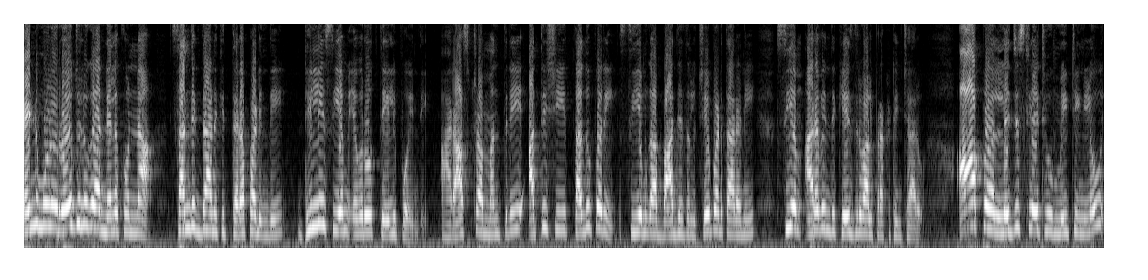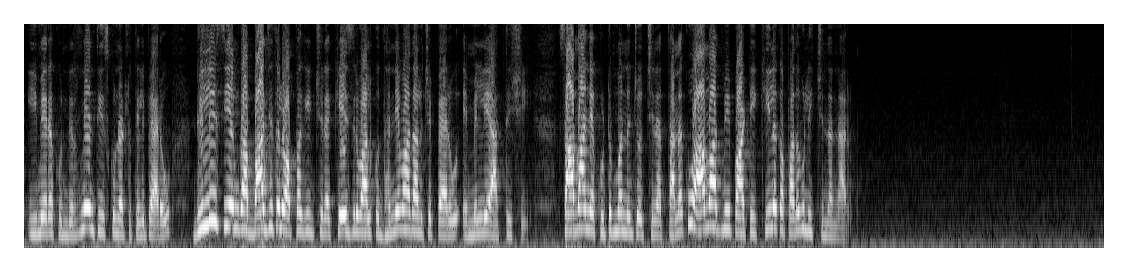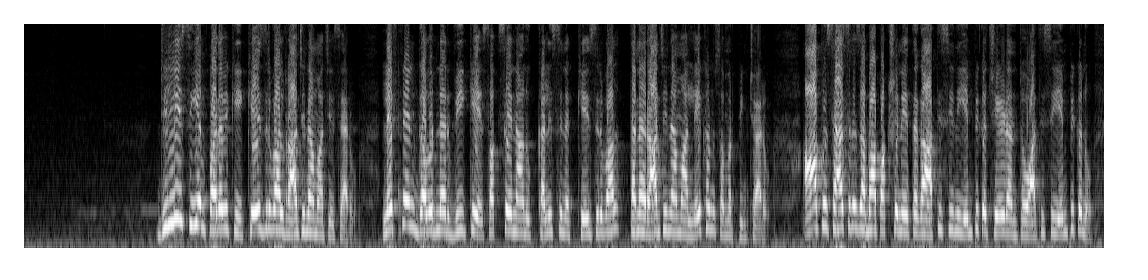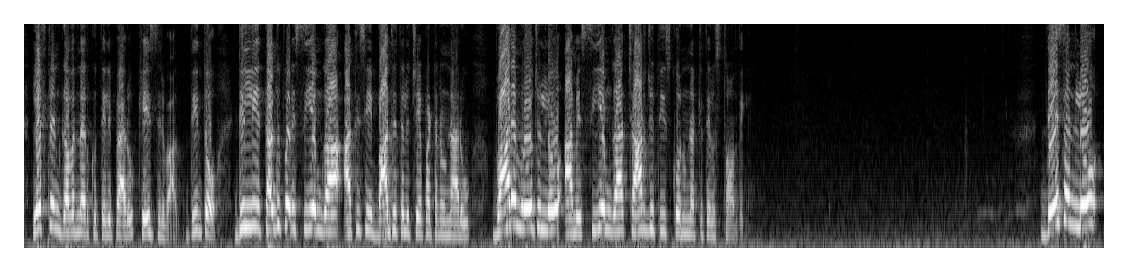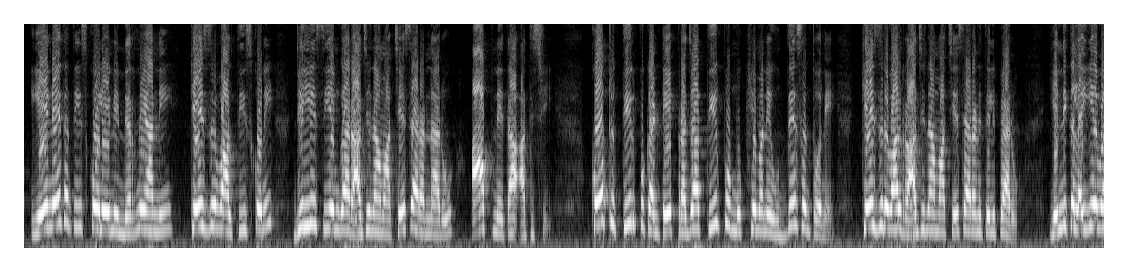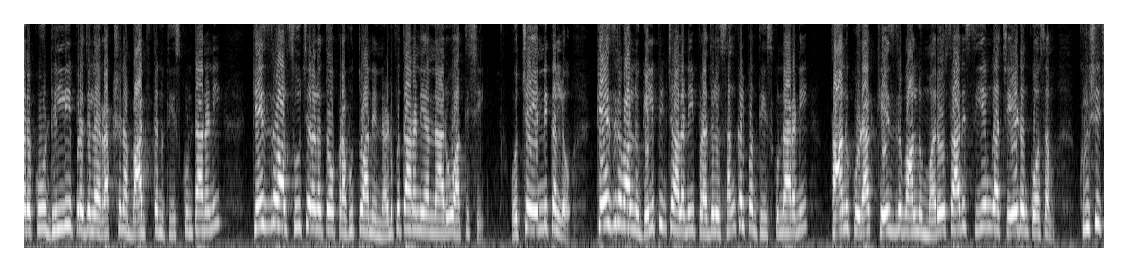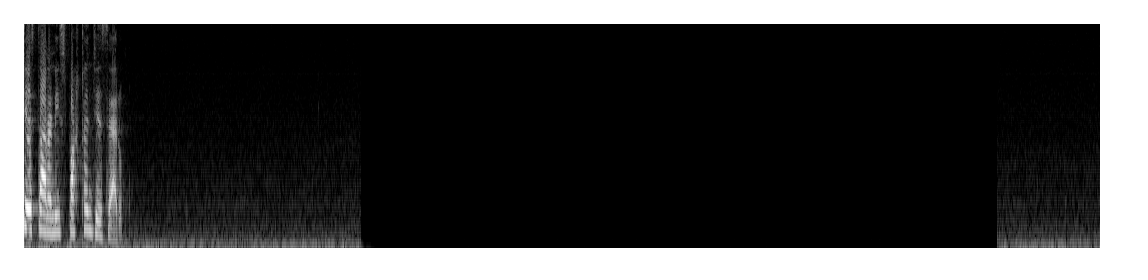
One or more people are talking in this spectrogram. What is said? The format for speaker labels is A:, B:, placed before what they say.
A: రెండు మూడు రోజులుగా నెలకొన్న సందిగ్ధానికి తెరపడింది. ఢిల్లీ సీఎం ఎవరో తేలిపోయింది. ఆ రాష్ట్ర మంత్రి అతిషి తదుపరి సీఎంగా బాధ్యతలు చేపడతారని సీఎం అరవింద్ కేజ్రీవాల్ ప్రకటించారు. ఆప్ లెజిస్లేటివ్ మీటింగ్లో ఈ మేరకు నిర్ణయం తీసుకున్నట్లు తెలిపారు. ఢిల్లీ సీఎంగా బాధ్యతలు అప్పగించిన కేజ్రీవాల్కు ధన్యవాదాలు చెప్పారు ఎమ్మెల్యే అతిషి. సామాన్య కుటుంబం నుంచి వచ్చిన తనకు ఆమ్ ఆద్మీ పార్టీ కీలక పదవులు ఇచ్చిందన్నారు. ఢిల్లీ సీఎం పదవికి కేజ్రీవాల్ రాజీనామా చేశారు. లెఫ్టినెంట్ గవర్నర్ వికే సక్సేనాను కలిసిన కేజ్రీవాల్ తన రాజీనామా లేఖను సమర్పించారు. ఆప్ శాసనసభాపక్ష నేతగా అతిశీని ఎంపిక చేయడంతో అతిశీ ఎంపికను లెఫ్టినెంట్ గవర్నర్కు తెలిపారు కేజ్రీవాల్. దీంతో ఢిల్లీ తదుపరి సీఎంగా అతిశీ బాధ్యతలు చేపట్టనున్నారు. వారం రోజుల్లో ఆమె సీఎంగా ఛార్జ్ తీసుకోనున్నట్లు తెలుస్తోంది. దేశంలో ఏ నేత తీసుకోలేని నిర్ణయాన్ని కేజ్రీవాల్ తీసుకొని ఢిల్లీ సీఎంగా రాజీనామా చేశారన్నారు ఆప్ నేత అతిశి కోర్టు తీర్పు కంటే ప్రజా తీర్పు ముఖ్యమనే ఉద్దేశంతోనే కేజ్రీవాల్ రాజీనామా చేశారని తెలిపారు. ఎన్నికలయ్యే వరకు ఢిల్లీ ప్రజల రక్షణ బాధ్యతను తీసుకుంటానని కేజ్రీవాల్ సూచనలతో ప్రభుత్వాన్ని నడుపుతానని అన్నారు అతిశి వచ్చే ఎన్నికల్లో కేజ్రీవాల్ను గెలిపించాలని ప్రజలు సంకల్పం తీసుకున్నారని తాను కూడా కేజ్రీవాల్ను మరోసారి సీఎంగా చేయడం కోసం కృషి చేస్తానని స్పష్టం చేశారు.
